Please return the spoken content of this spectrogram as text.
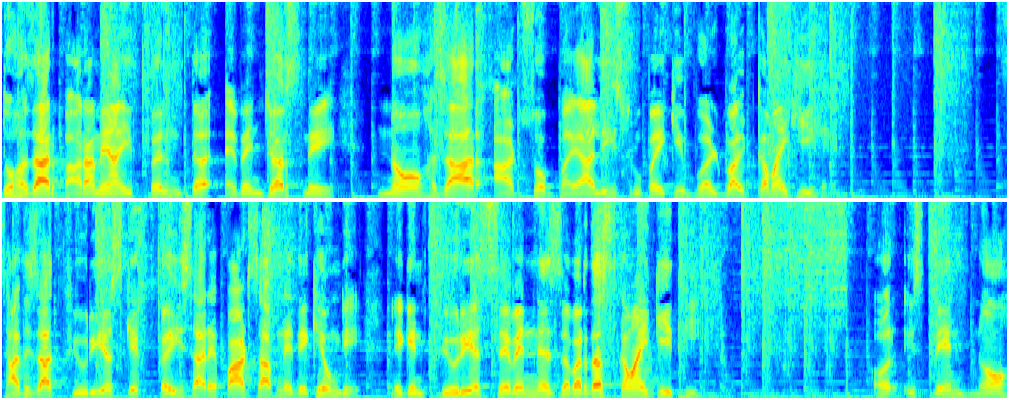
2012 में आई फ़िल्म द एवेंजर्स ने 9,842 रुपए की वर्ल्ड वाइड कमाई की है। साथ ही साथ फ्यूरियस के कई सारे पार्ट्स आपने देखे होंगे लेकिन फ्यूरियस सेवन ने ज़बरदस्त कमाई की थी। और इसने नौ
